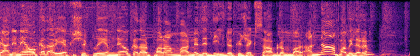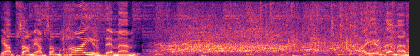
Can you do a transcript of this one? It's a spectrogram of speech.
Yani ne o kadar yakışıklıyım, ne o kadar param var, ne de dil dökecek sabrım var. Aa, ne yapabilirim? Yapsam yapsam hayır demem. Hayır demem.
